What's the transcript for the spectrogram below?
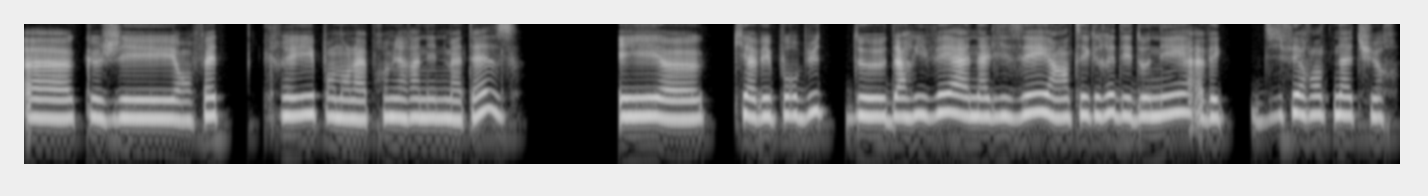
que j'ai en fait créé pendant la première année de ma thèse et qui avait pour but d'arriver à analyser et à intégrer des données avec différentes natures.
